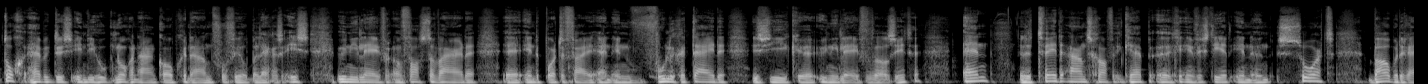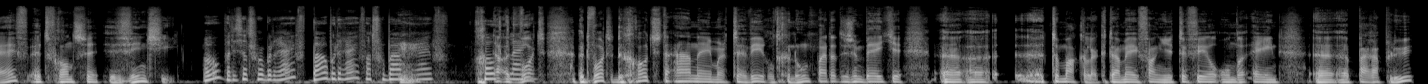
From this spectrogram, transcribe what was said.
Toch heb ik dus in die hoek nog een aankoop gedaan. Voor veel beleggers is Unilever een vaste waarde uh, in de portefeuille. En in voelige tijden zie ik uh, Unilever wel zitten. En de tweede aanschaf, ik heb geïnvesteerd in een soort bouwbedrijf, het Franse Vinci. Oh, wat is dat voor bedrijf? Bouwbedrijf? Wat voor bouwbedrijf? Nou, het, wordt, het wordt de grootste aannemer ter wereld genoemd, maar dat is een beetje uh, uh, te makkelijk. Daarmee vang je te veel onder één uh, paraplu.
